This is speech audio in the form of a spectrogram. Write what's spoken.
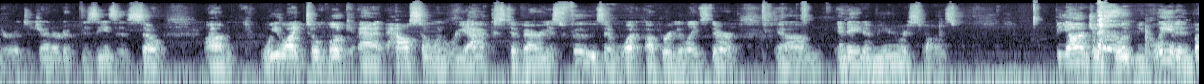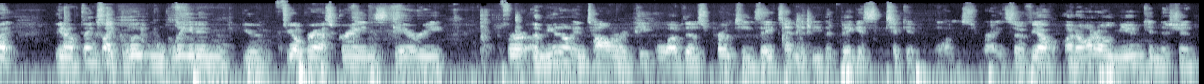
neurodegenerative diseases. So um, we like to look at how someone reacts to various foods and what upregulates their um, innate immune response beyond just gluten and gliadin, but you know things like gluten, gliadin, your fieldgrass grains, dairy. For immuno-intolerant people of those proteins, they tend to be the biggest ticket ones, right? So if you have an autoimmune condition,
